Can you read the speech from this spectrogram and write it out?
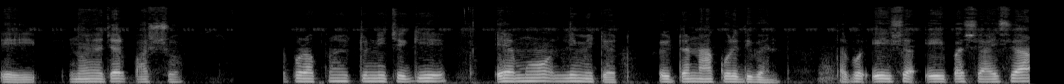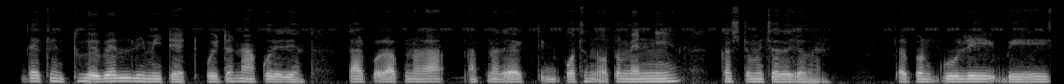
এই নয় হাজার পাঁচশো। তারপর আপনার একটু নিচে গিয়ে এমও লিমিটেড এটা না করে দিবেন। তারপর এইসা এই পাশে আইসা দেখেন টুয়েলভ লিমিটেড, ওইটা না করে দেন। তারপর আপনারা, আপনাদের একটি পছন্দ মতো ম্যান নিয়ে কাস্টমে চলে যাবেন। তারপর গুলি, বেস,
